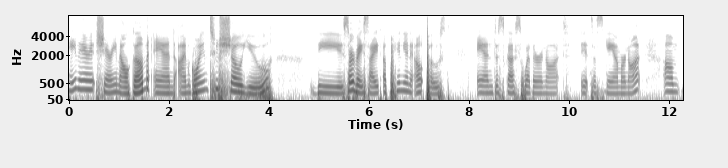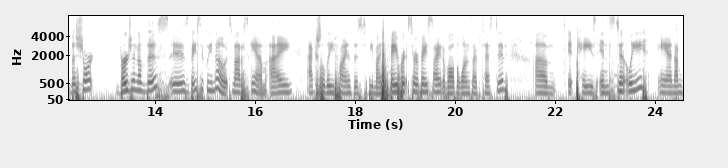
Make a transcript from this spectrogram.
Hey there, it's Sherry Malcolm, and I'm going to show you the survey site Opinion Outpost and discuss whether or not it's a scam or not. Um, the short version of this is basically no, it's not a scam. I actually find this to be my favorite survey site of all the ones I've tested. Um, it pays instantly, and I'm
